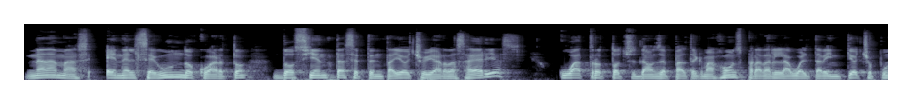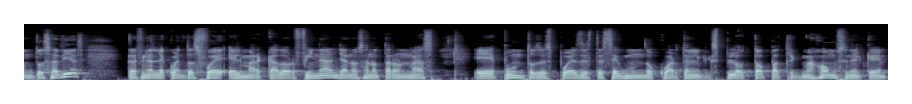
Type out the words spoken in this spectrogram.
nada más en el segundo cuarto, 278 yardas aéreas cuatro touchdowns de Patrick Mahomes para darle la vuelta 28 puntos a 10, que al final de cuentas fue el marcador final. Ya no se anotaron más eh, puntos después de este segundo cuarto en el que explotó Patrick Mahomes, en el que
